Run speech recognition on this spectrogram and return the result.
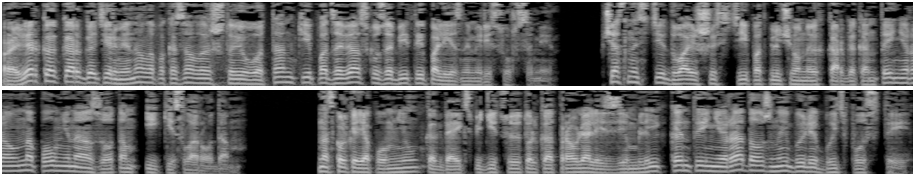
Проверка карго-терминала показала, что его танки под завязку забиты полезными ресурсами. В частности, два из шести подключенных карго-контейнеров наполнены азотом и кислородом. Насколько я помнил, когда экспедицию только отправляли с Земли, контейнера должны были быть пусты.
